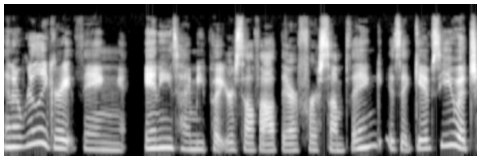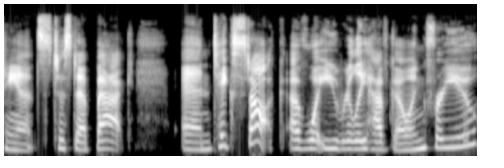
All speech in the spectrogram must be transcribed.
And a really great thing anytime you put yourself out there for something is it gives you a chance to step back and take stock of what you really have going for you.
